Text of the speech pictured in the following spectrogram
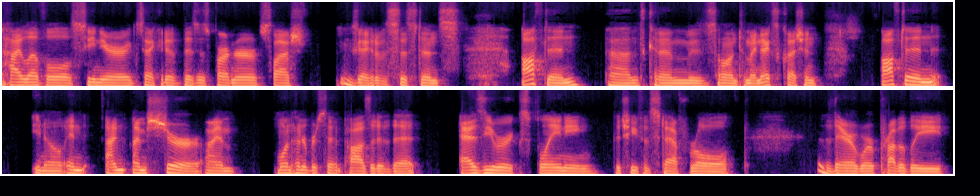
high level senior executive business partner slash executive assistants often uh, this kind of moves on to my next question often you know, and I'm I'm sure I am 100% positive that as you were explaining the chief of staff role, there were probably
